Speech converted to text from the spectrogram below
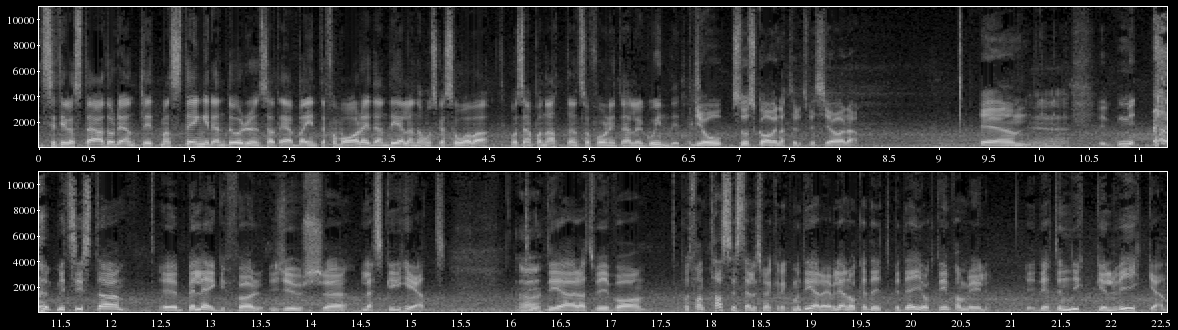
ser till att städa ordentligt. Man stänger den dörren så att Ebba inte får vara i den delen där hon ska sova. Och sen på natten så får hon inte heller gå in dit. Liksom. Jo, så ska vi naturligtvis göra. Ehm, mi- mitt sista eh, belägg för djurs eh, läskighet det, det är att vi var på ett fantastiskt ställe som jag kan rekommendera. Jag vill gärna åka dit med dig och din familj. Det heter Nyckelviken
